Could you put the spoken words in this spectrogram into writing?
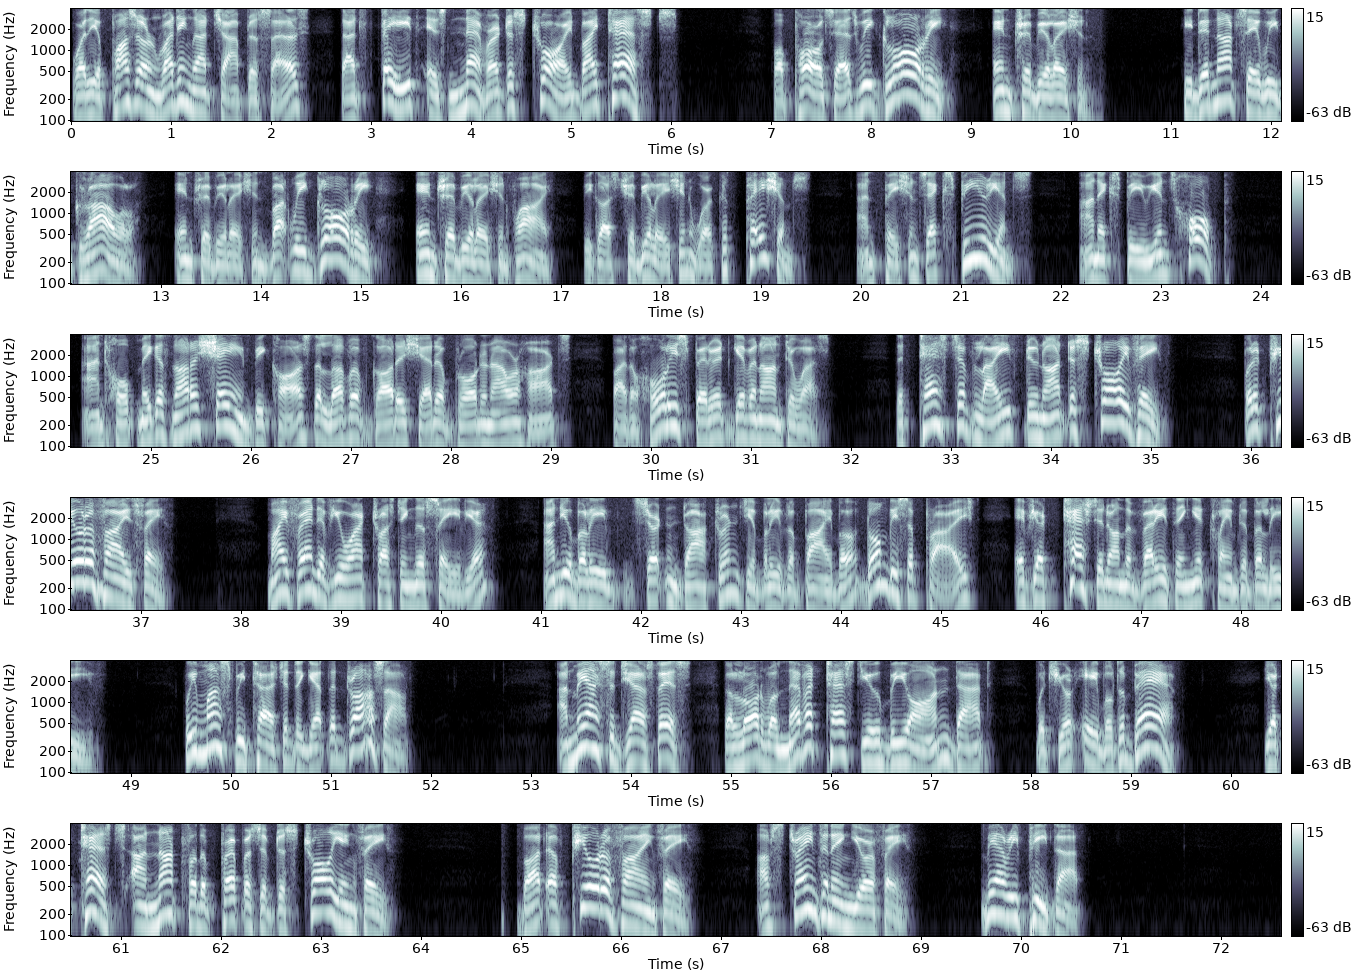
where the apostle in writing that chapter says that faith is never destroyed by tests. For Paul says we glory in tribulation. He did not say we growl in tribulation, but we glory in tribulation. Why? Because tribulation worketh patience, and patience experience, and experience hope. And hope maketh not ashamed, because the love of God is shed abroad in our hearts by the Holy Spirit given unto us. The tests of life do not destroy faith, but it purifies faith. My friend, if you are trusting the Savior and you believe certain doctrines, you believe the Bible, don't be surprised if you're tested on the very thing you claim to believe. We must be tested to get the dross out. And may I suggest this the Lord will never test you beyond that which you're able to bear. Your tests are not for the purpose of destroying faith, but of purifying faith, of strengthening your faith. May I repeat that?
